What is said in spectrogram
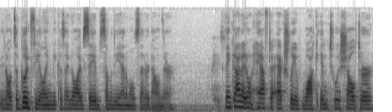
you know it's a good feeling because I know I've saved some of the animals that are down there. Thank God I don't have to actually walk into a shelter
